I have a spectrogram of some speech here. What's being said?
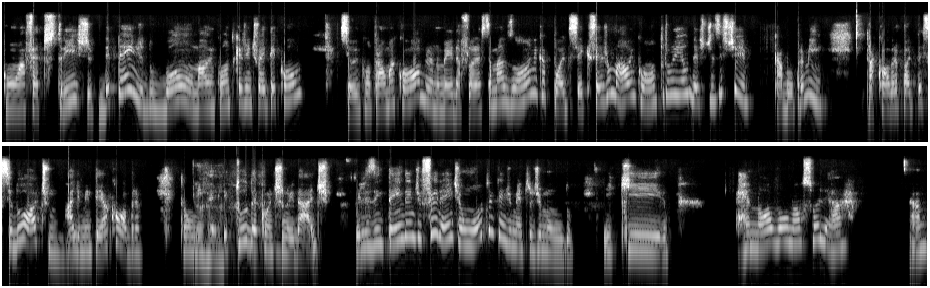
com afetos tristes, depende do bom ou mau encontro que a gente vai ter com. Se eu encontrar uma cobra no meio da floresta amazônica, pode ser que seja um mau encontro e eu deixo de existir. Acabou para mim. Para a cobra pode ter sido ótimo, alimentei a cobra. Então, uhum. é, tudo é continuidade. Eles entendem diferente, é um outro entendimento de mundo e que renova o nosso olhar. Tá?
